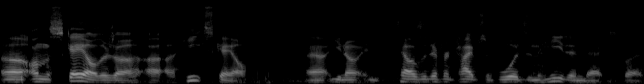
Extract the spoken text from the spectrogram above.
uh, on the scale. There's a, a, heat scale, uh, you know, it tells the different types of woods in the heat index. But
